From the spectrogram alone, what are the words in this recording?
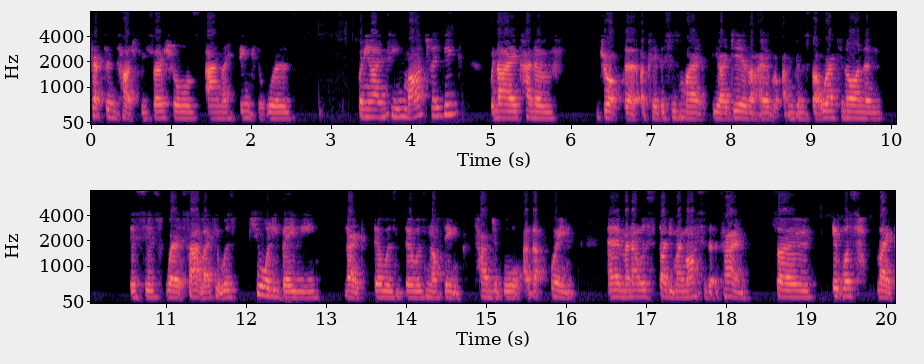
kept in touch through socials. And I think it was 2019 March. I think when I kind of dropped that. Okay, this is my the idea that I, I'm going to start working on, and this is where it's at. Like it was purely baby. Like there was there was nothing tangible at that point. Um, and I was studying my masters at the time, so it was like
